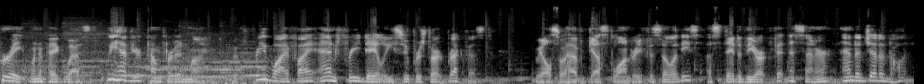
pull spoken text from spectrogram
Super 8 Winnipeg West, we have your comfort in mind with free Wi Fi and free daily Superstart breakfast. We also have guest laundry facilities, a state of the art fitness center, and a jetted hot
